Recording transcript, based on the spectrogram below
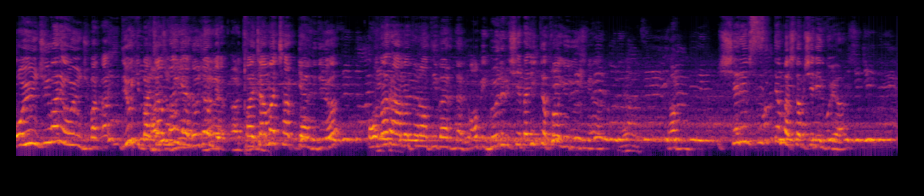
Oyuncu var ya oyuncu bak diyor ki bacağımdan Açılıyor. geldi hocam Evet, diyor. açılıyor. Bacağıma çarp geldi diyor. Ona rağmen penaltıyı verdiler. Abi böyle bir şey ben ilk defa görüyorum ya. Bir golü Icardi'nin. Şerefsizlikten başka bir şey değil bu ya. 62'ydi.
